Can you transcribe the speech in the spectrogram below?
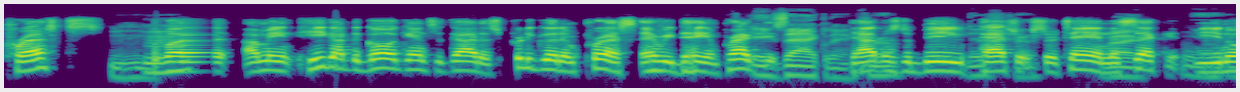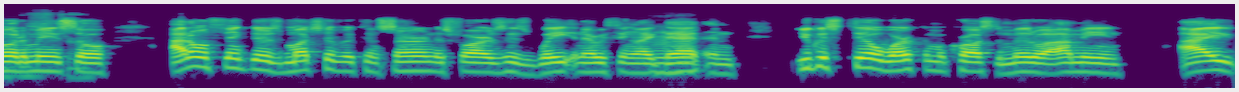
press, Mhm. Mhm. but I mean, he got to go against a guy that's pretty good in press every day in practice. Exactly. It happens to be That's Patrick Surtain the second. Yeah, you know what I mean? true. So I don't think there's much of a concern as far as his weight and everything like Mhm. that. And you could still work him across the middle. I mean, I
